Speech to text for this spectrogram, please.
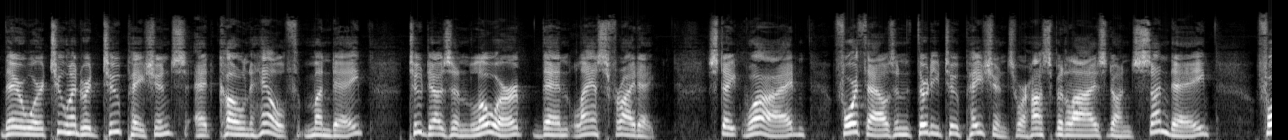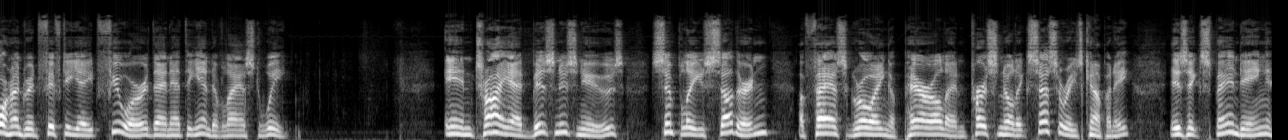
There were 202 patients at Cone Health Monday, two dozen lower than last Friday. Statewide, 4,032 patients were hospitalized on Sunday, 458 fewer than at the end of last week. In Triad Business News, Simply Southern, a fast growing apparel and personal accessories company, is expanding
